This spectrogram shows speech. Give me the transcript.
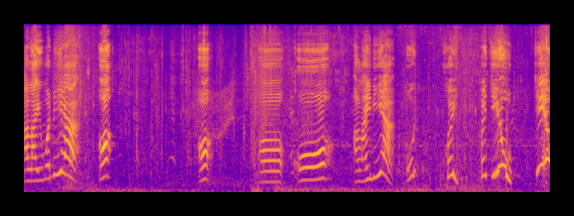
อะไรวะเนี่ยอ๋ออ๋ออ๋อโอ้อะไรเนี่ยโอ้ยเฮ้ย เฮ้ยจิวจิว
